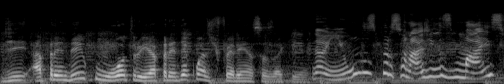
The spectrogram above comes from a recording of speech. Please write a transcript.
de aprender com o outro e aprender com as diferenças aqui. Não, e um dos personagens mais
